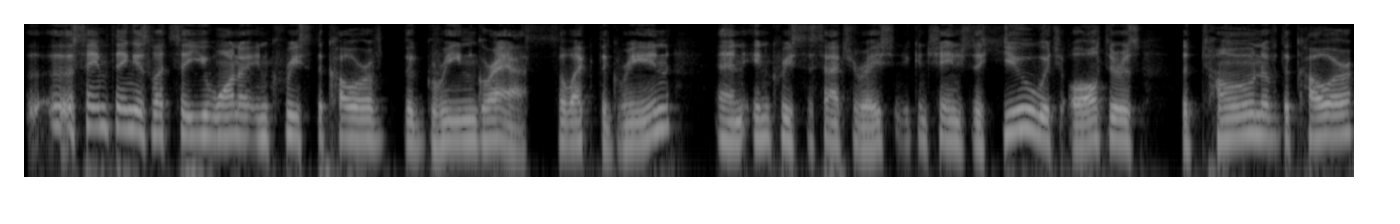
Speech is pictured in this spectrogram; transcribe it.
Uh, the same thing is, let's say you want to increase the color of the green grass. Select the green and increase the saturation. You can change the hue, which alters the tone of the color,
